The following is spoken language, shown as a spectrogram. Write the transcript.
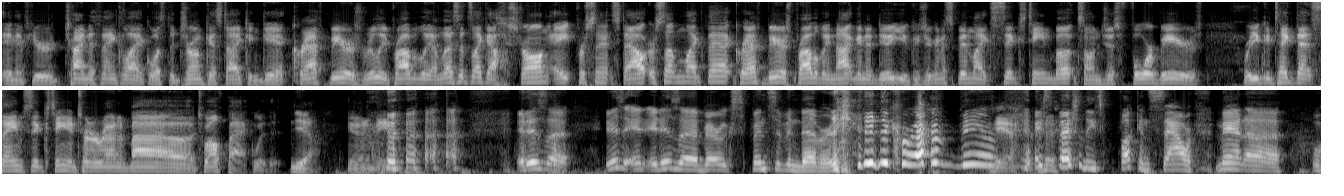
and if you're trying to think like, what's the drunkest I can get, craft beer is really probably, unless it's like a strong 8% stout or something like that, craft beer is probably not going to do you because you're going to spend like 16 bucks on just four beers where you could take that same 16 and turn around and buy a 12 pack with it. yeah. You know what I mean? It is a it is it is a very expensive endeavor to get into craft beer. Yeah. especially these fucking sour. Man, uh, we're,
